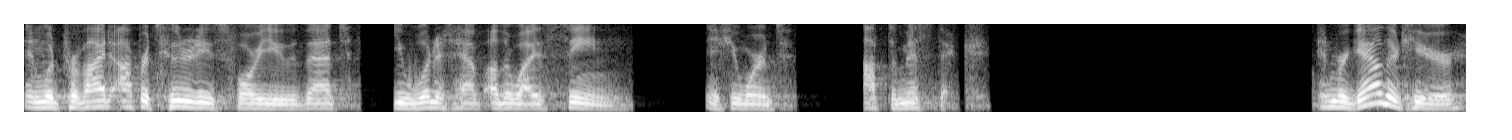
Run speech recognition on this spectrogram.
and would provide opportunities for you that you wouldn't have otherwise seen if you weren't optimistic. And we're gathered here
